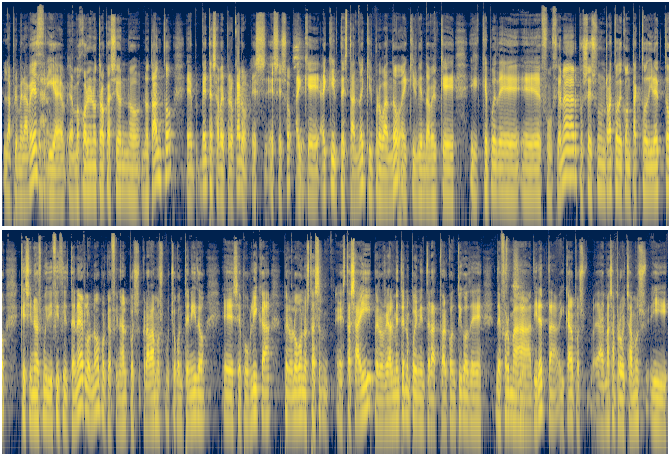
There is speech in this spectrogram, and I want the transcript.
la primera vez y a, lo mejor en otra ocasión no, no tanto. Eh, vete a saber, pero claro, es, es eso. Hay, que, hay que ir testando, hay que ir probando, hay que ir viendo a ver qué, qué puede funcionar pues es un rato de contacto directo que si no es muy difícil tenerlo, ¿no? Porque al final pues grabamos mucho contenido, eh, se publica, pero luego no estás, estás ahí, pero realmente no pueden interactuar contigo de, forma directa. Y claro, pues además aprovechamos y,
